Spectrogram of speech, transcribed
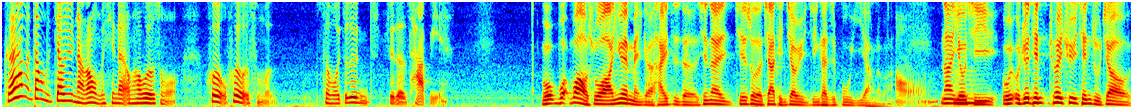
可是他们这样的教育拿到我们现在的话，会有什么？会有会有什么？什么？就是你觉得差别？我不不好说啊，因为每个孩子的现在接受的家庭教育已经开始不一样了吧？哦，那尤其、嗯、我我觉得天会去天主教。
